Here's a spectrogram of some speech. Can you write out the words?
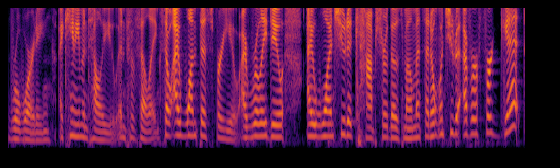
rewarding. I can't even tell you and fulfilling. So I want this for you. I really do. I want you to capture those moments. I don't want you to ever forget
